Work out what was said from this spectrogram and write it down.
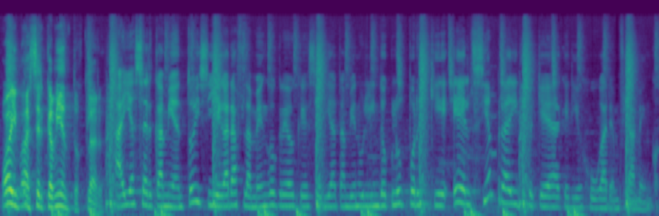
O hay acercamientos, claro. hay acercamiento y si llegara a Flamengo creo que sería también un lindo club porque él siempre ha dicho que ha querido jugar en Flamengo.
